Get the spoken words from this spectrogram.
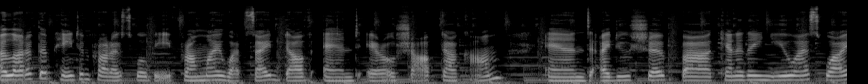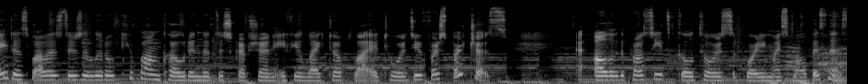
a lot of the paint and products will be from my website, doveandarrowshop.com. And I do ship uh, Canada and US wide, as well as there's a little coupon code in the description if you'd like to apply it towards your first purchase. All of the proceeds go towards supporting my small business.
